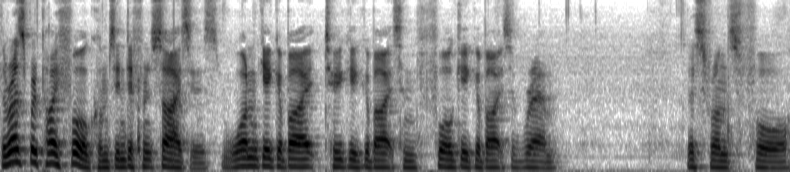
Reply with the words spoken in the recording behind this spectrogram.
The Raspberry Pi 4 comes in different sizes 1 gigabyte, 2 gigabytes, and 4 gigabytes of RAM. This runs 4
